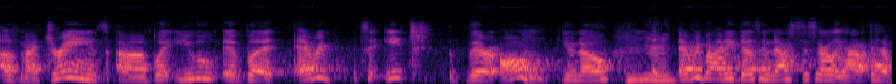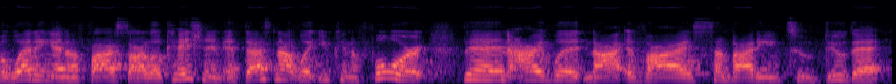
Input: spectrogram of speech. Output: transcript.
of my dreams. Uh, but you, but every to each their own, you know. Mm-hmm. Everybody doesn't necessarily have to have a wedding in a five star location. If that's not what you can afford, then I would not advise somebody to do that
